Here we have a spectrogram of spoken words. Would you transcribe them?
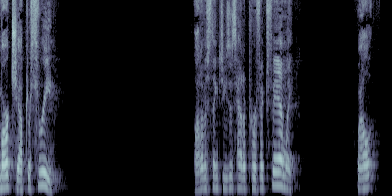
Mark chapter 3. A lot of us think Jesus had a perfect family. Well,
